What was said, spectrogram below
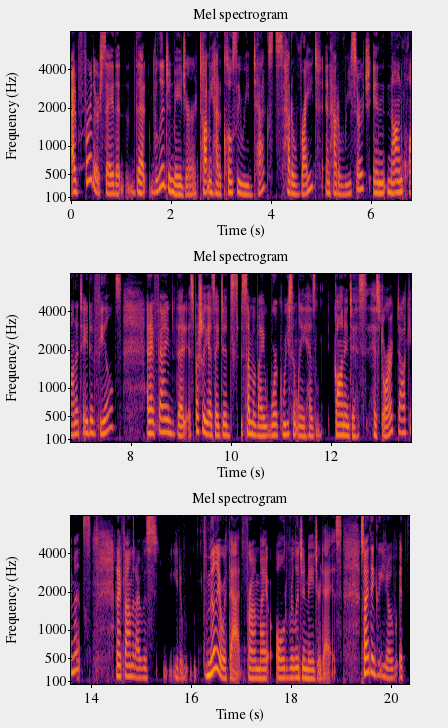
I'd further say that that religion major taught me how to closely read texts, how to write, and how to research in non-quantitative fields. And I find that, especially as I did some of my work recently, has gone into his historic documents, and I found that I was, you know, familiar with that from my old religion major days. So I think you know, it's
